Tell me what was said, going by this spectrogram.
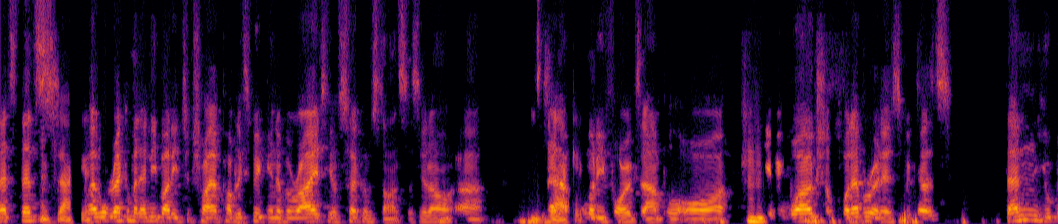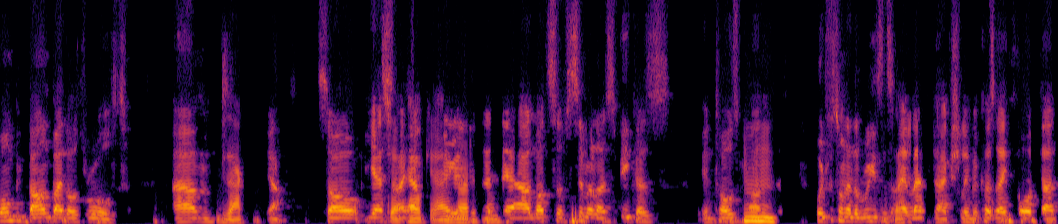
that's that's exactly. I would recommend anybody to try a public speaking in a variety of circumstances. You know, uh, exactly. comedy, for example, or giving workshops, whatever it is, because then you won't be bound by those rules. Um, exactly. Yeah. So yes, so, I have okay, I got it. That there are lots of similar speakers in Toastmasters. Mm-hmm. Which was one of the reasons I left actually, because I thought that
